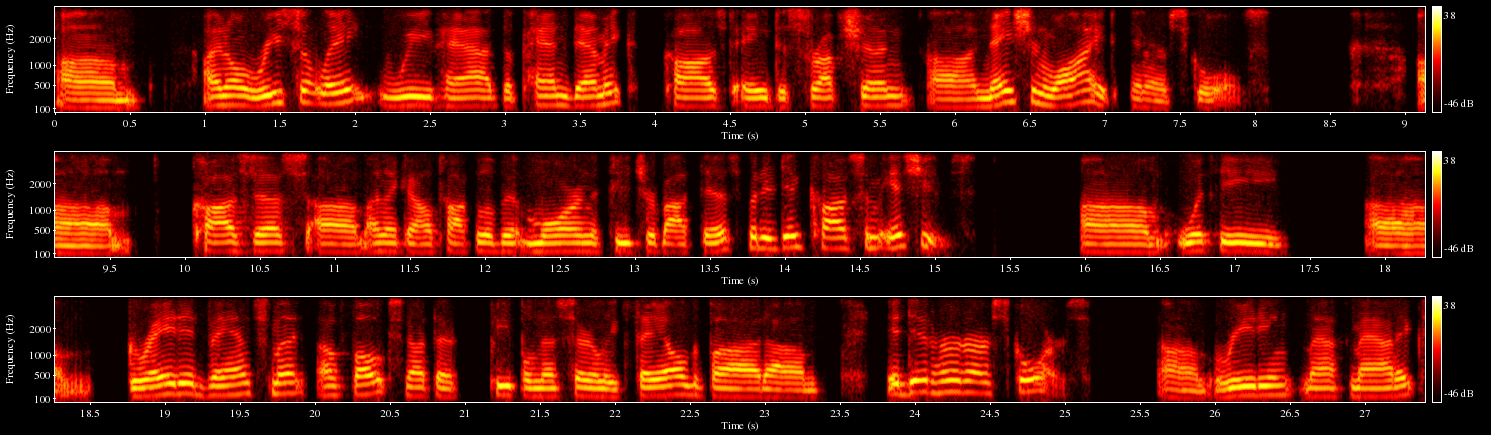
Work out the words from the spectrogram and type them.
Um, I know recently we've had the pandemic caused a disruption uh, nationwide in our schools. Um, caused us, um, I think I'll talk a little bit more in the future about this, but it did cause some issues um, with the um, great advancement of folks. Not that people necessarily failed, but um, it did hurt our scores. Um, reading, mathematics,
